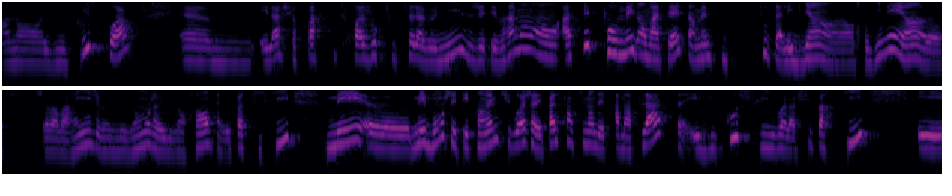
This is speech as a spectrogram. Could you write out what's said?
un an et demi de plus, quoi. et là, je suis repartie trois jours toute seule à Venise. J'étais vraiment assez paumée dans ma tête, hein, même si tout allait bien, entre guillemets. Hein, j'avais un mari, j'avais une maison, j'avais des enfants, enfin, il n'y avait pas de souci. Mais, euh, mais bon, j'étais quand même, tu vois, j'avais pas le sentiment d'être à ma place. Et du coup, je suis, voilà, je suis partie. Et,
